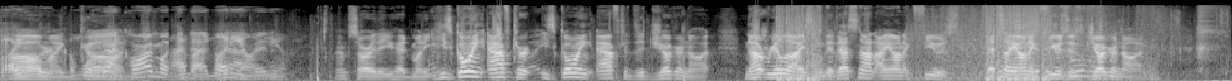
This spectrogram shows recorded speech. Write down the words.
Viper, Oh my come God. on. Karma, I have my money on you. I'm sorry that you had money. He's going after. He's going after the juggernaut, not realizing that that's not ionic fuse. That's ionic fuse's juggernaut.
